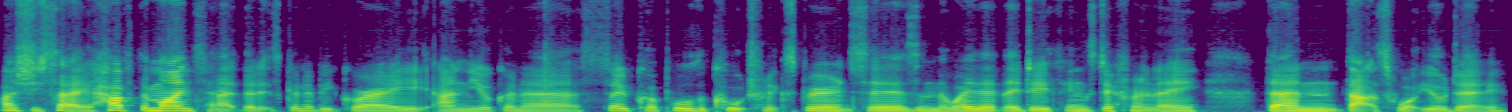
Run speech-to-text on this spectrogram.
as you say, have the mindset that it's going to be great and you're going to soak up all the cultural experiences and the way that they do things differently, then that's what you'll do.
